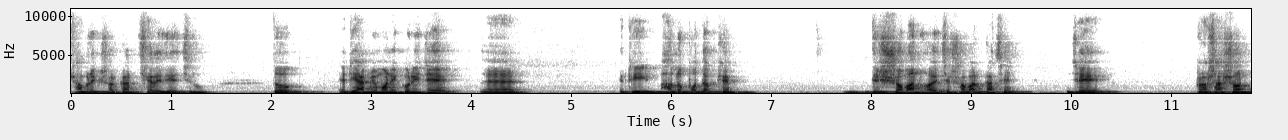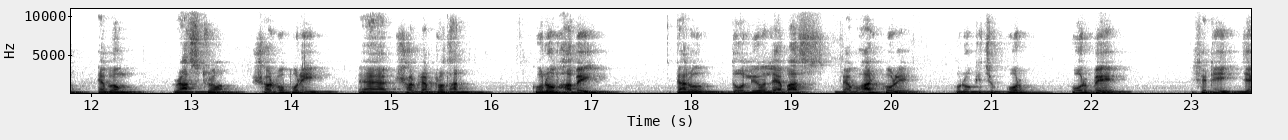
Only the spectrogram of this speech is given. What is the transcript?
সামরিক সরকার ছেড়ে দিয়েছিল। তো এটি আমি মনে করি যে এটি ভালো পদক্ষেপ দৃশ্যমান হয়েছে সবার কাছে যে প্রশাসন এবং রাষ্ট্র সর্বোপরি সরকার প্রধান কোনোভাবেই কারও দলীয় লেবাস ব্যবহার করে কোনো কিছু করবে সেটি যে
